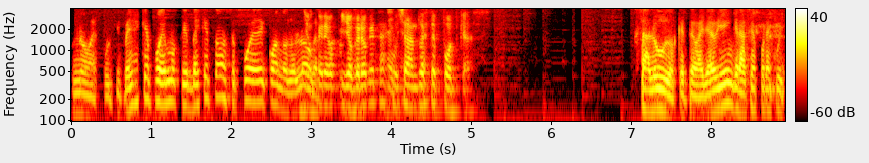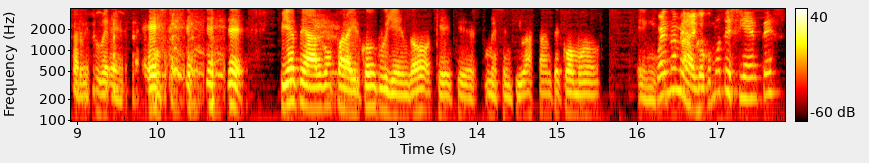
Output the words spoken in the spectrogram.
No, es putifrase. Es que podemos, ves que todo se puede cuando lo logras. Yo creo, yo creo que estás escuchando este podcast. Saludos, que te vaya bien, gracias por escuchar mi sugerencia. Este, fíjate algo para ir concluyendo, que, me sentí bastante cómodo. En Cuéntame algo, ¿cómo te sientes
